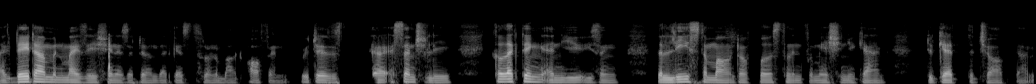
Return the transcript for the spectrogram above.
Like data minimization is a term that gets thrown about often, which is uh, essentially collecting and using the least amount of personal information you can to get the job done.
